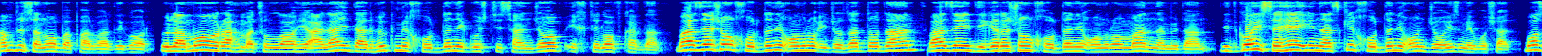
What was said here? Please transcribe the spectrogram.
ҳамду сано ба парвардигор уламо раҳматуллоҳи алай дар ҳукми хӯрдани гӯшти санҷоб ихтилоф карданд баъзеашон хӯрдани онро иҷозат доданд баъзеи дигарашон хӯрдани онро манъ намуданд дидгоҳи саҳеҳ ин аст ки хӯрдани он ҷоиз мебошад боз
